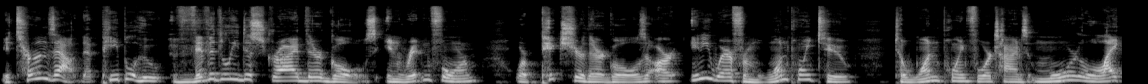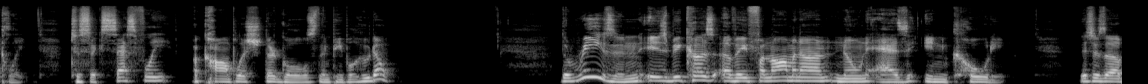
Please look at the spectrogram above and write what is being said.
It turns out that people who vividly describe their goals in written form or picture their goals are anywhere from 1.2 to 1.4 times more likely to successfully accomplish their goals than people who don't. The reason is because of a phenomenon known as encoding. This is a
